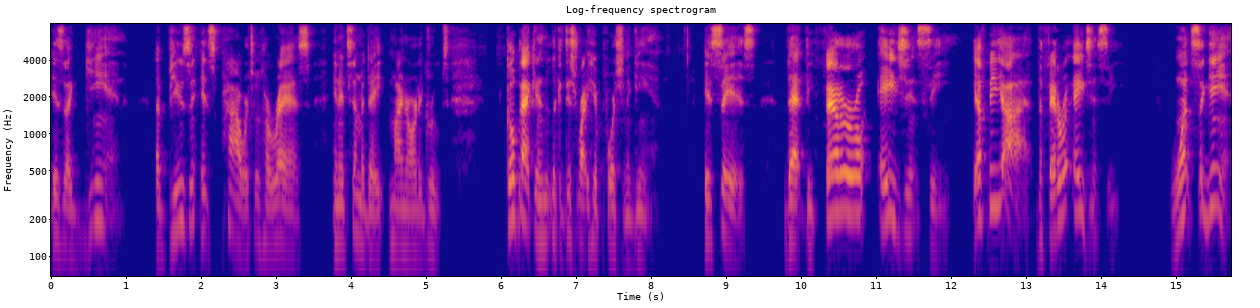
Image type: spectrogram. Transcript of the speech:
is again abusing its power to harass and intimidate minority groups. Go back and look at this right here portion again. It says that the federal agency, FBI, the federal agency, once again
